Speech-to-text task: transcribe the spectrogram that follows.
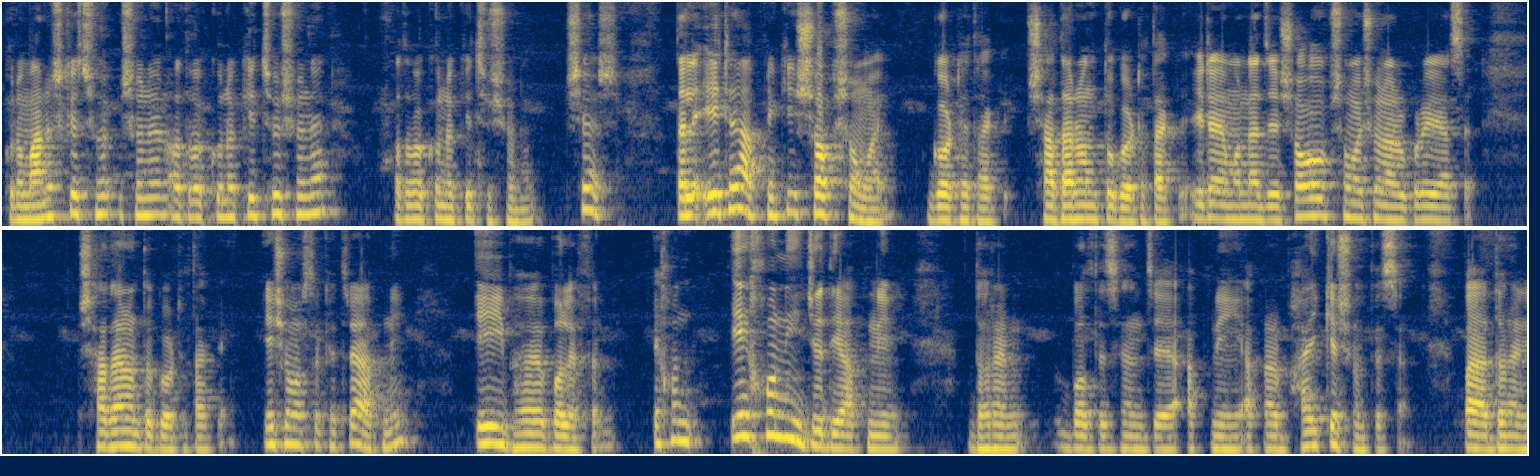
কোনো মানুষকে শুনেন অথবা কোনো কিছু শুনেন, অথবা কোনো কিছু শুনেন, শেষ। তাহলে এটা আপনি কি সব সময় ঘটে থাকে, সাধারণত ঘটে থাকে? এটা এমন না যে সব সময় শোনার উপরেই আছে। সাধারণত ঘটে থাকে। এই সমস্ত ক্ষেত্রে আপনি এইভাবে বলে ফেলেন। এখন, এখনই যদি আপনি ধরেন বলতেছেন যে আপনি আপনার ভাইকে শুনতেছেন বা ধরেন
